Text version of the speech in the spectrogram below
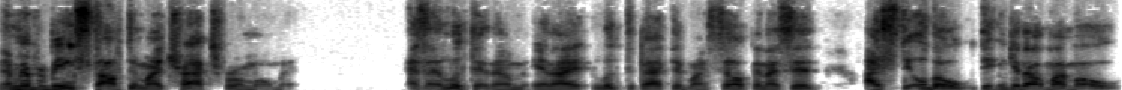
And I remember being stopped in my tracks for a moment as I looked at him and I looked back at myself and I said, I still, though, didn't get out my mode.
